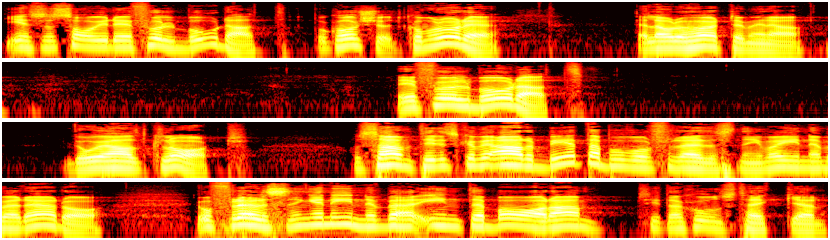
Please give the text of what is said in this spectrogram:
Jesus sa ju det fullbordat på korset, kommer du ihåg det? Eller har du hört det menar jag? Det är fullbordat. Då är allt klart. Och Samtidigt ska vi arbeta på vår frälsning. Vad innebär det då? Jo, frälsningen innebär inte bara, citationstecken,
